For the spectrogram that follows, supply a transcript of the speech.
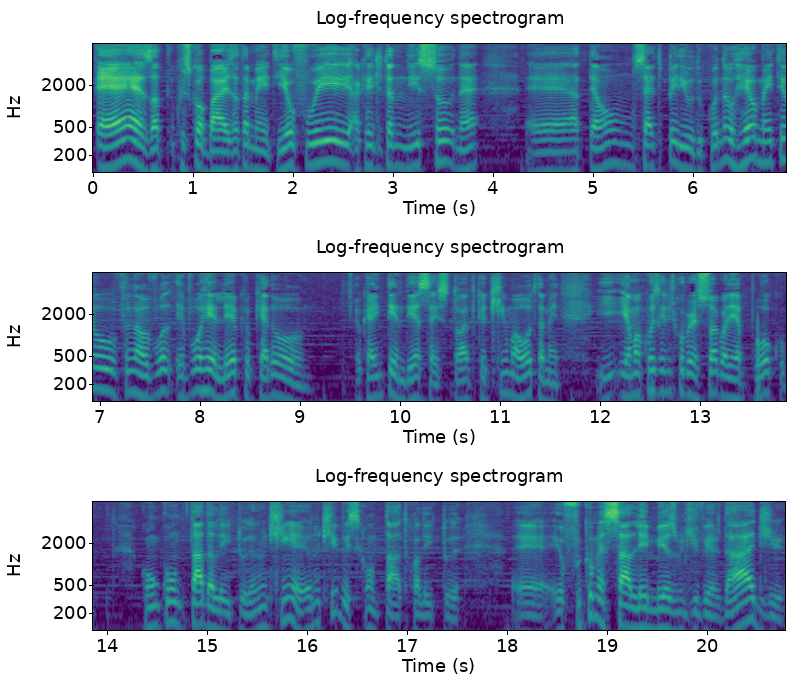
É, com o Escobar, exatamente. E eu fui acreditando nisso, né? É, até um certo período. Quando eu realmente eu falei, não, eu vou, eu vou reler porque eu quero eu quero entender essa história, porque eu tinha uma outra também. E, e é uma coisa que a gente conversou agora há pouco com o contato da leitura. Eu não tinha, eu não tive esse contato com a leitura. É, eu fui começar a ler mesmo de verdade,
